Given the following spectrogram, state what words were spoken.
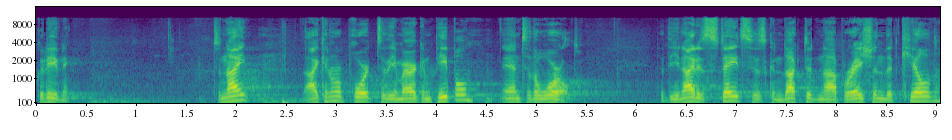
Good evening. Tonight, I can report to the American people and to the world that the United States has conducted an operation that killed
